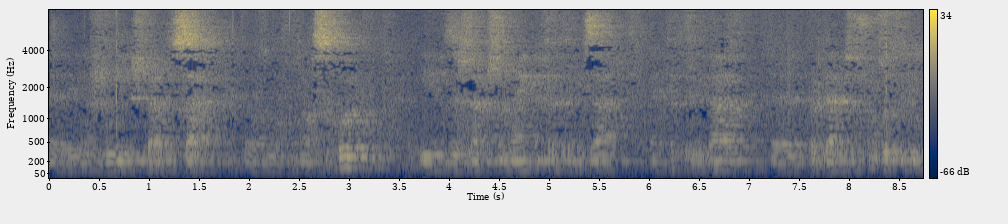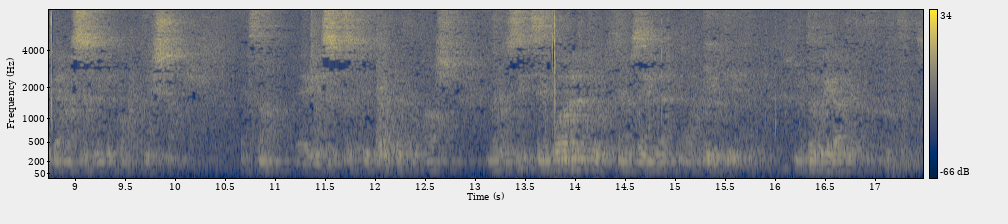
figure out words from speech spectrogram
e uns bolinhos para adoçar o, o nosso corpo e nos ajudarmos também a fraternizar, a fraternidade, partilharmos uns com os outros aquilo que é a nossa vida como cristãos. Então, é esse o desafio para cada um de nós. Não visites embora, porque temos ainda um objetivo. Muito obrigado por todos.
